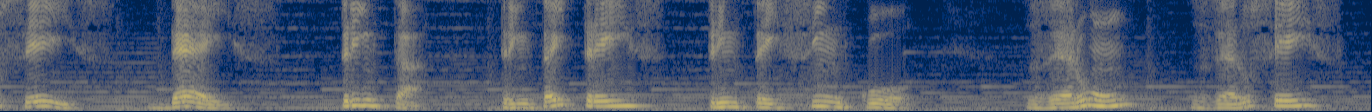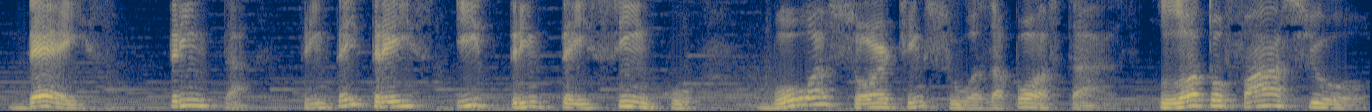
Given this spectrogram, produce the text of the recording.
06, 10, 30, 33, 35, 01, 06, 10, 30, 33 e 35. Boa sorte em suas apostas. Loto Fácil.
